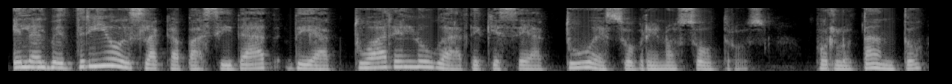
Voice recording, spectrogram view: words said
El albedrío es la capacidad de actuar en lugar de que se actúe sobre nosotros. Por lo tanto,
